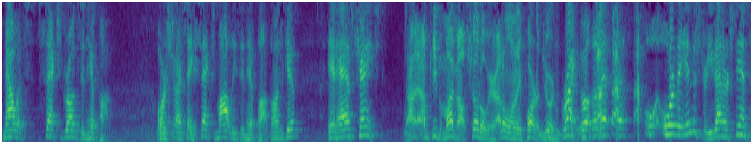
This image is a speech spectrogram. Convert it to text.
Now it's sex, drugs, and hip hop, or should I say, sex, mollies, and hip hop? Huh, Skip? It has changed. I, I'm keeping my mouth shut over here. I don't want any part of Jordan. Right. Well, uh, uh, or, or the industry. You got to understand.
